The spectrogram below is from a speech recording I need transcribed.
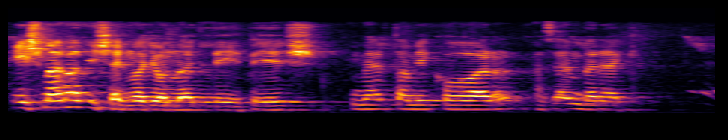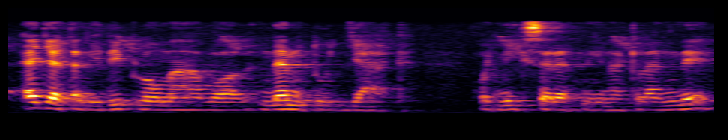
És már az is egy nagyon nagy lépés, mert amikor az emberek egyetemi diplomával nem tudják, hogy mik szeretnének lenni,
